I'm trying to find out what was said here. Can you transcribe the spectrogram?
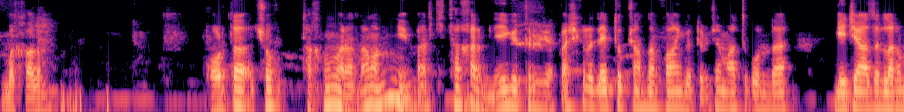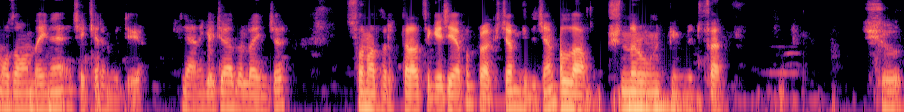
Bakalım. Orada çok takımım var ama bilmiyorum. Belki takarım. Niye götüreceğim? Başka da laptop çantam falan götüreceğim. Artık onu da gece hazırlarım. O zaman da yine çekerim videoyu. Yani gece hazırlayınca son hazırlıkları artık gece yapıp bırakacağım gideceğim. Allah'ım şunları unutmayayım lütfen. Şu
